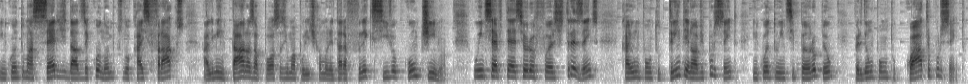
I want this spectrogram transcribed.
enquanto uma série de dados econômicos locais fracos alimentaram as apostas de uma política monetária flexível contínua. O índice FTS Eurofirst 300 caiu 1,39%, enquanto o índice pan-europeu perdeu 1,4%.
